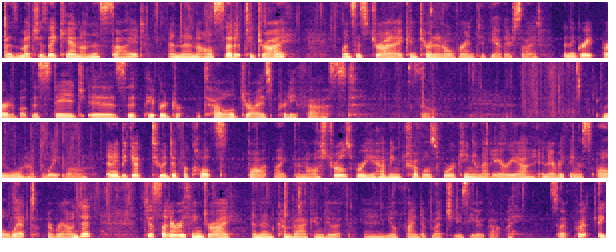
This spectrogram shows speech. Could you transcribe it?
as much as I can on this side and then I'll set it to dry Once it's dry, I can turn it over into the other side. And the great part about this stage is that paper dr towel dries pretty fast. So we won't have to wait long. And if you get to a difficult spot like the nostrils where you're having troubles working in that area and everything's all wet around it, just let everything dry and then come back and do it. And you'll find it much easier that way. So I put a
